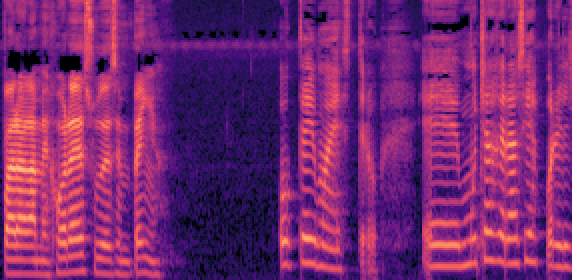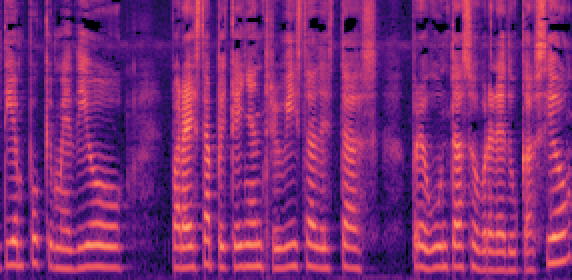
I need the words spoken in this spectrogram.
para la mejora de su desempeño. Ok, maestro. Eh, muchas gracias por el tiempo que me dio para esta pequeña entrevista de estas preguntas sobre la educación.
